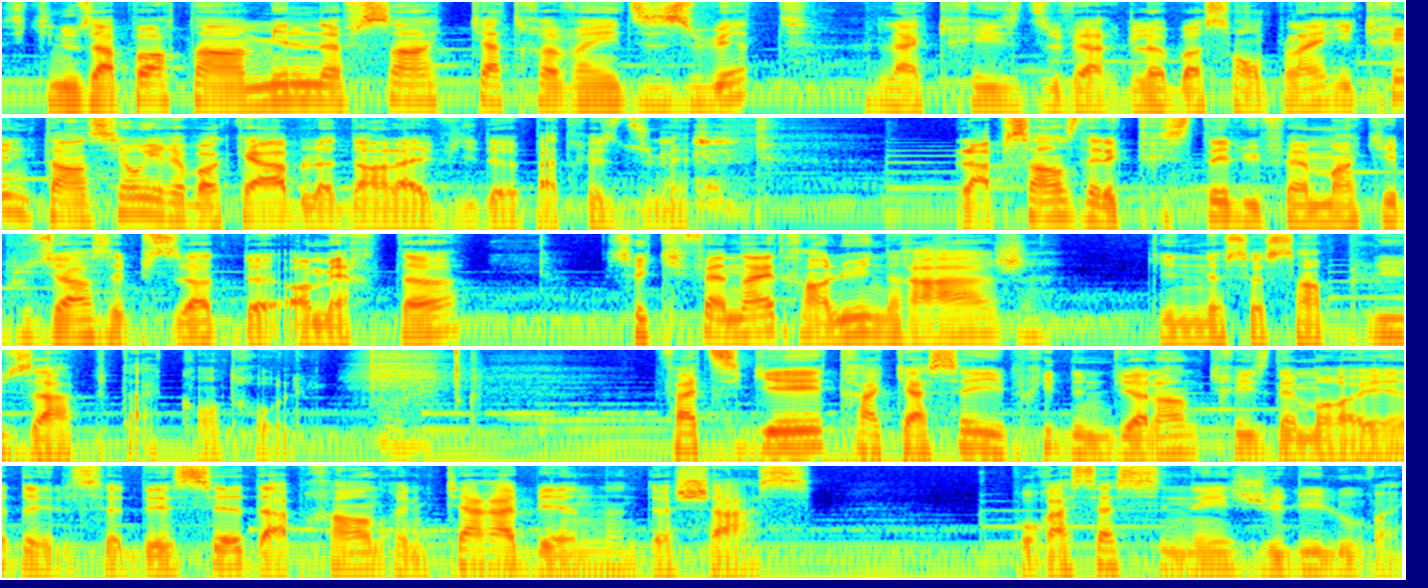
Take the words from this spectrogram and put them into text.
Ce qui nous apporte en 1998, la crise du verglas bat son plein et crée une tension irrévocable dans la vie de Patrice Dumais. L'absence d'électricité lui fait manquer plusieurs épisodes de Omerta, ce qui fait naître en lui une rage qu'il ne se sent plus apte à contrôler. Fatigué, tracassé et pris d'une violente crise d'hémorroïdes, il se décide à prendre une carabine de chasse pour assassiner Julie Louvain.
